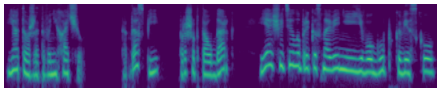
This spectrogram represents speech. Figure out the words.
«Я тоже этого не хочу». «Тогда спи», — прошептал Дарк, и я ощутила прикосновение его губ к виску.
